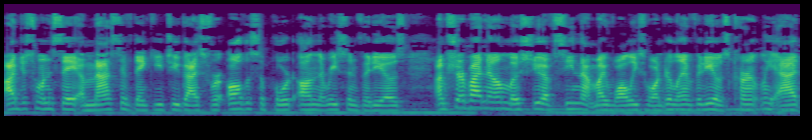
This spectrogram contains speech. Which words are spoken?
I just want to say a massive thank you to you guys for all the support on the recent videos. I'm sure by now most of you have seen that my Wally's Wonderland video is currently at,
